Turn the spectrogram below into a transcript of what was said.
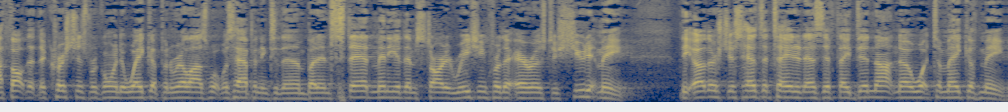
I thought that the Christians were going to wake up and realize what was happening to them, but instead, many of them started reaching for their arrows to shoot at me. The others just hesitated as if they did not know what to make of me.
